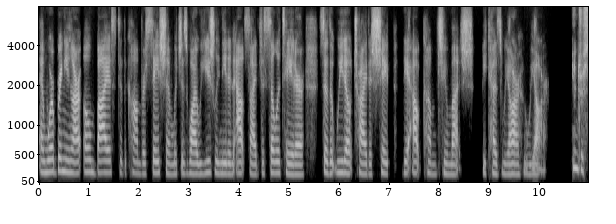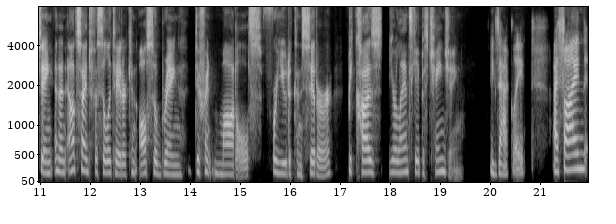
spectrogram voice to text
and we're bringing our own bias to the conversation, which is why we usually need an outside facilitator so that we don't try to shape the outcome too much because we are who we are. Interesting. And an outside facilitator can also bring different models for you to consider because your landscape is changing. Exactly. I find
